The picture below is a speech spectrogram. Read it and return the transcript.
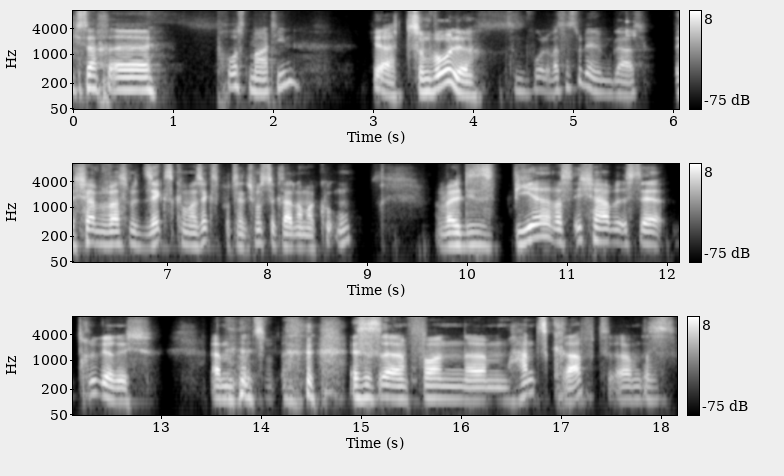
Ich sag, äh, Prost, Martin. Ja, zum Wohle. Zum Wohle. Was hast du denn im Glas? Ich habe was mit 6,6 Prozent. Ich musste gerade noch mal gucken, weil dieses Bier, was ich habe, ist sehr trügerisch. Ähm, es ist äh, von ähm, Hanskraft. Ähm, das ist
